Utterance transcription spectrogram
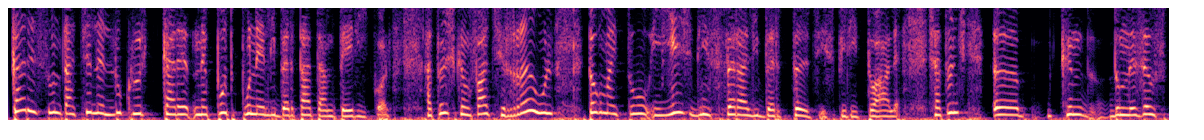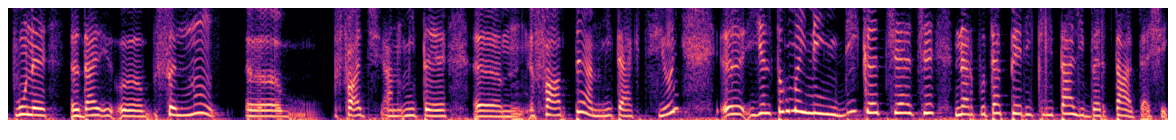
care sunt acele lucruri care ne pot pune libertatea în pericol. Atunci când faci răul, tocmai tu ieși din sfera libertății spirituale. Și atunci uh, când Dumnezeu spune uh, da, uh, să nu uh, faci anumite uh, fapte, anumite acțiuni, uh, el tocmai ne indică ceea ce ne-ar putea periclita libertatea și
